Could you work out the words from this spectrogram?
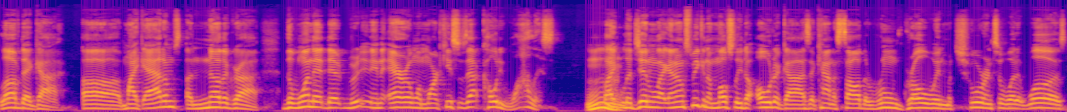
Love that guy. Uh, Mike Adams, another guy. The one that that in the era when Maurkice was out, Cody Wallace. Mm. Like legitimate, like, and I'm speaking of mostly the older guys that kind of saw the room grow and mature into what it was.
